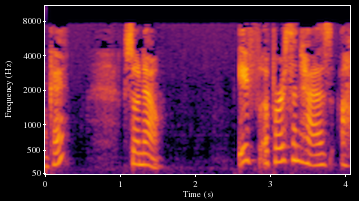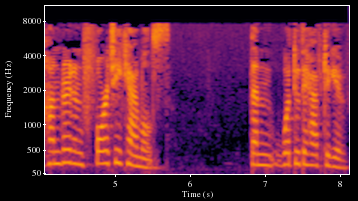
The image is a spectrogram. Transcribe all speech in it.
Okay? So now, if a person has 140 camels, then what do they have to give?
